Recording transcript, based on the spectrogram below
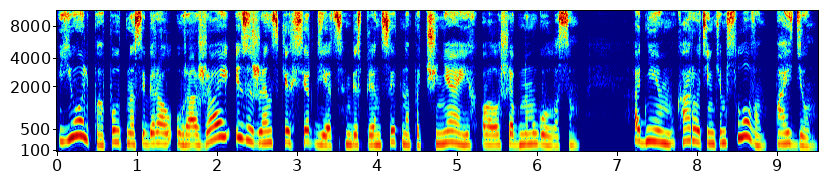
Йоль попутно собирал урожай из женских сердец, беспринципно подчиняя их волшебным голосом. Одним коротеньким словом «пойдем».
